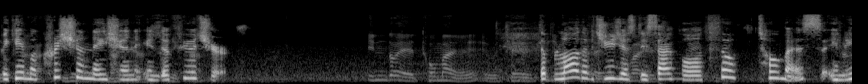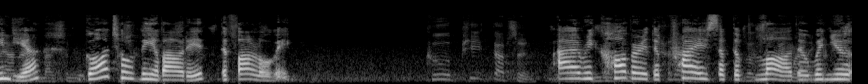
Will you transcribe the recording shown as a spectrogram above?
became a Christian nation in the future. The blood of Jesus' disciple Thomas in India, God told me about it the following. I recovered the price of the blood when you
